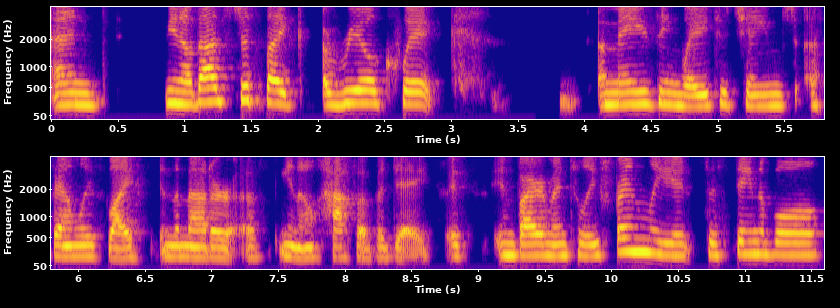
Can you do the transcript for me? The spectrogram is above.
And, you know, that's just like a real quick, amazing way to change a family's life in the matter of, you know, half of a day. It's environmentally friendly, it's sustainable,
